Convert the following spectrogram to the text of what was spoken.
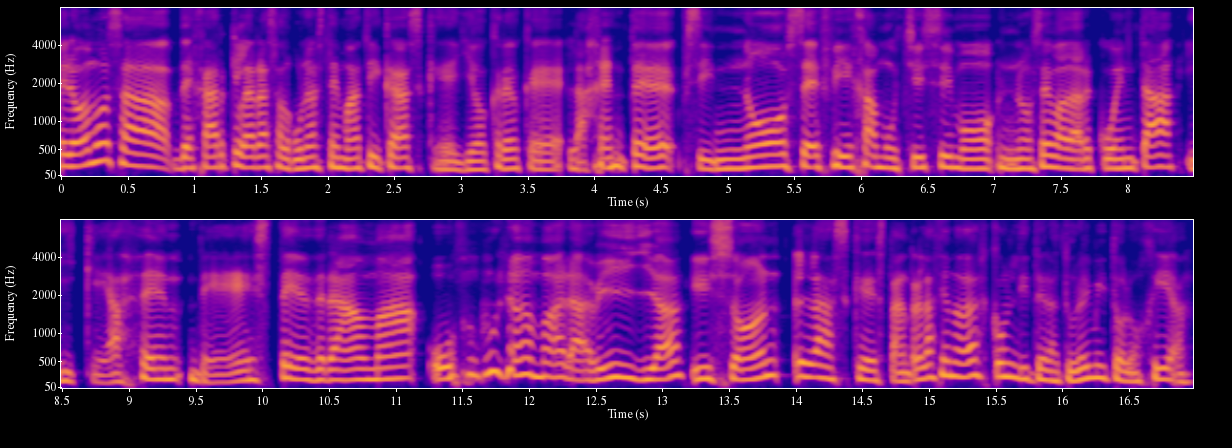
Pero vamos a dejar claras algunas temáticas que yo creo que la gente, si no se fija muchísimo, no se va a dar cuenta y que hacen de este drama una maravilla y son las que están relacionadas con literatura y mitología.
